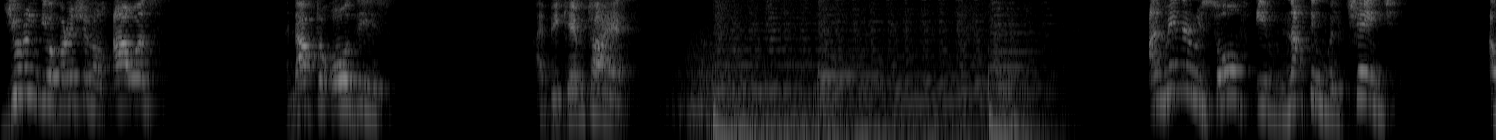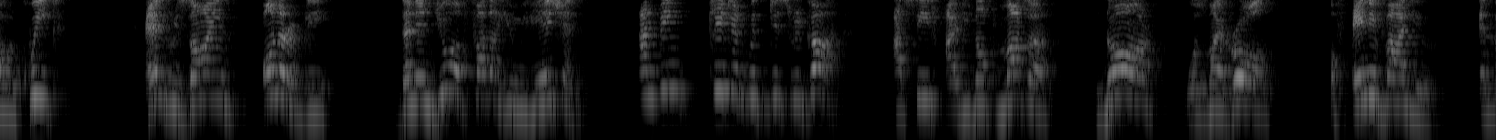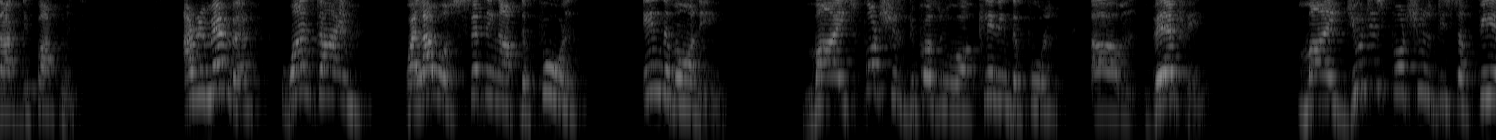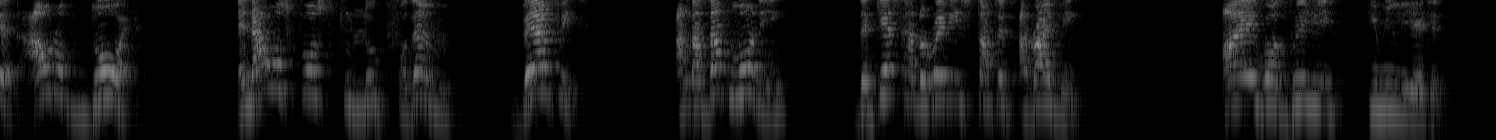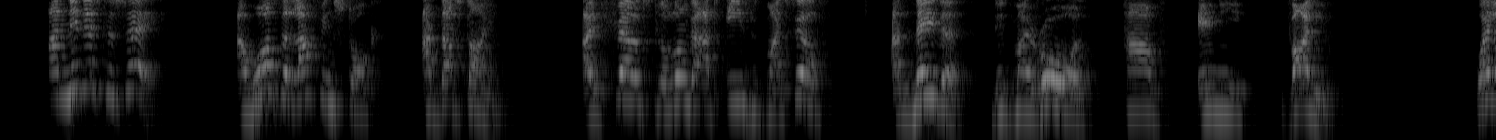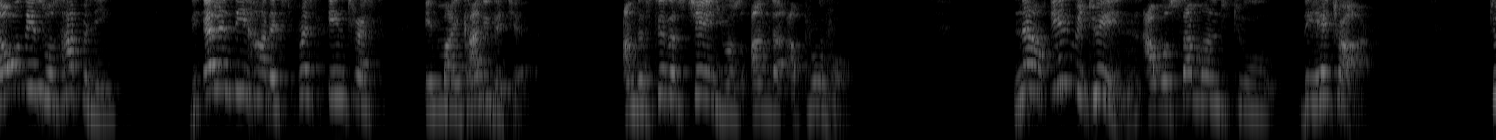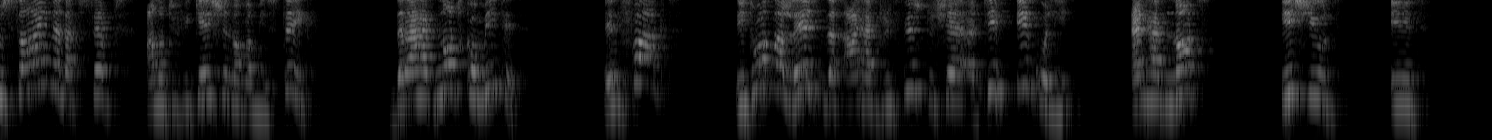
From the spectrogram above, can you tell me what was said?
during the operational hours. And after all this, I became tired. I made a resolve if nothing will change, I will quit and resign honorably than endure further humiliation and being treated with disregard as if I did not matter nor was my role of any value in that department. I remember one time while I was setting up the pool in the morning, my sport shoes, because we were cleaning the pool um, bare feet, my duty sport shoes disappeared out of nowhere. And I was forced to look for them bare feet. And at that morning, the guests had already started arriving. I was really humiliated. And needless to say, I was the laughing stock at that time. I felt no longer at ease with myself, and neither did my role have any value? While all this was happening, the LND had expressed interest in my candidature and the status change was under approval. Now, in between, I was summoned to the HR to sign and accept a notification of a mistake that I had not committed. In fact, it was alleged that I had refused to share a tip equally and had not issued it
